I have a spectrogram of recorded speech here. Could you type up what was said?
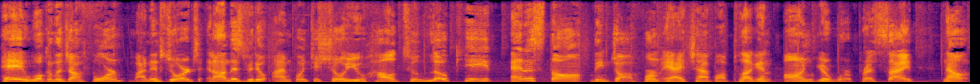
Hey, welcome to JotForm. My name is George, and on this video, I'm going to show you how to locate and install the JotForm AI chatbot plugin on your WordPress site. Now,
